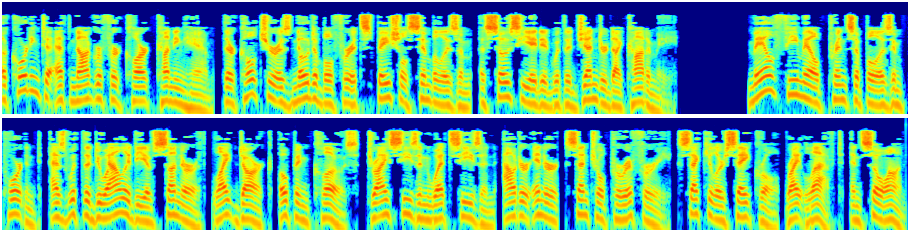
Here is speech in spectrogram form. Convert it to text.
According to ethnographer Clark Cunningham, their culture is notable for its spatial symbolism, associated with a gender dichotomy. Male-female principle is important, as with the duality of sun-earth, light-dark, open-close, dry season-wet season, outer-inner, central-periphery, secular-sacral, right-left, and so on.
